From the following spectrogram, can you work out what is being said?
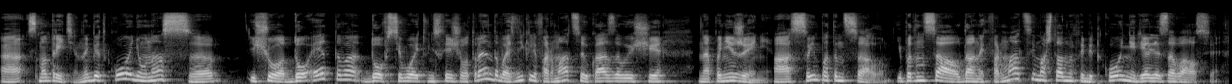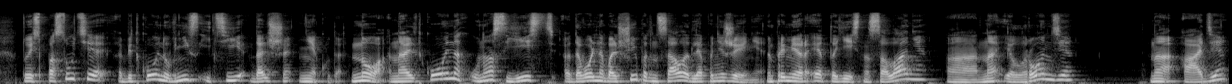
А, смотрите, на биткоине у нас э, еще до этого, до всего этого нисходящего тренда возникли формации, указывающие на понижение, а с своим потенциалом. И потенциал данных формаций масштабных на биткоине реализовался. То есть, по сути, биткоину вниз идти дальше некуда. Но на альткоинах у нас есть довольно большие потенциалы для понижения. Например, это есть на Solana, а, на Elrond, на Аде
